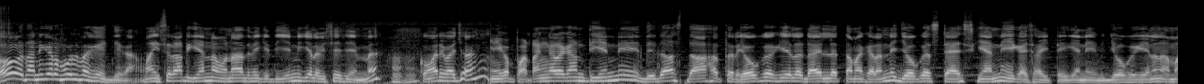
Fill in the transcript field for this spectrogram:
ඕ තනිකර පුල් පැකෙච්ච එක මයිසරට කියන්න මොනාද මේක තියෙන්නේ කියලා විශේෂයෙන්ම. කොමරි වචන් ඒක පටන්ගරගන් තියෙන්නේ දෙදස් දාහතර යෝක කියලා ඩයි ස්ටයිල්ල තම කරන්න. ජෝක ස්ටෑස් කියන්නේ ඒක සයිට් ගැන ජෝක කියන නම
